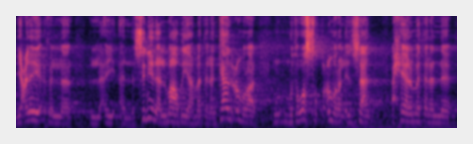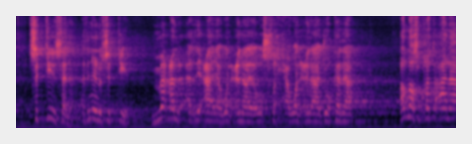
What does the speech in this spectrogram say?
يعني في السنين الماضية مثلا كان عمر متوسط عمر الإنسان أحيانا مثلا ستين سنة اثنين وستين. مع الرعاية والعناية والصحة والعلاج وكذا الله سبحانه وتعالى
